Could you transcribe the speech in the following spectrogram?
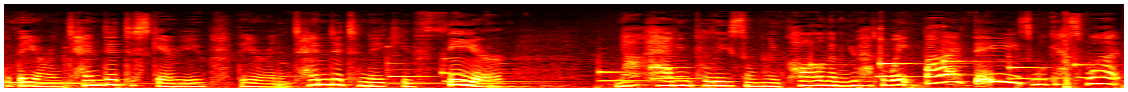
that they are intended to scare you, they are intended to make you fear not having police. And when you call them, you have to wait five days. Well, guess what?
